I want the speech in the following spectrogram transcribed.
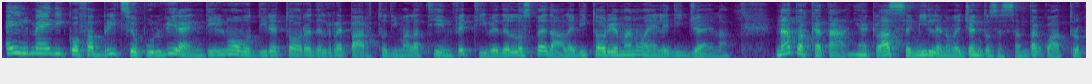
È il medico Fabrizio Pulvirenti il nuovo direttore del reparto di malattie infettive dell'ospedale Vittorio Emanuele di Gela. Nato a Catania, classe 1964,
